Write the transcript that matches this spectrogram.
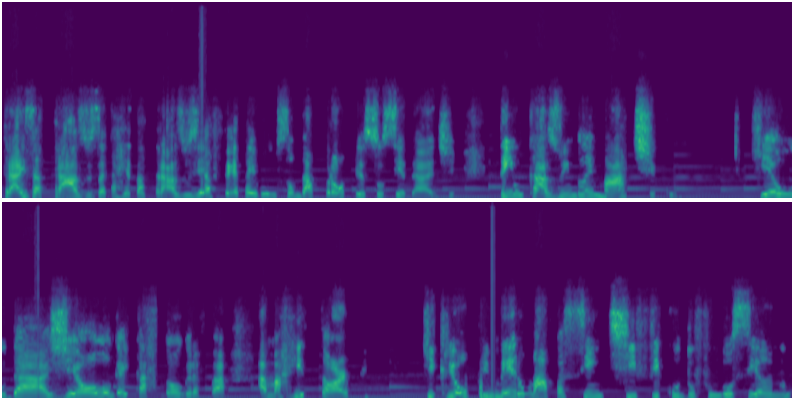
traz atrasos, acarreta atrasos e afeta a evolução da própria sociedade. Tem um caso emblemático, que é o da geóloga e cartógrafa Amarie Tharp, que criou o primeiro mapa científico do fundo oceano,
